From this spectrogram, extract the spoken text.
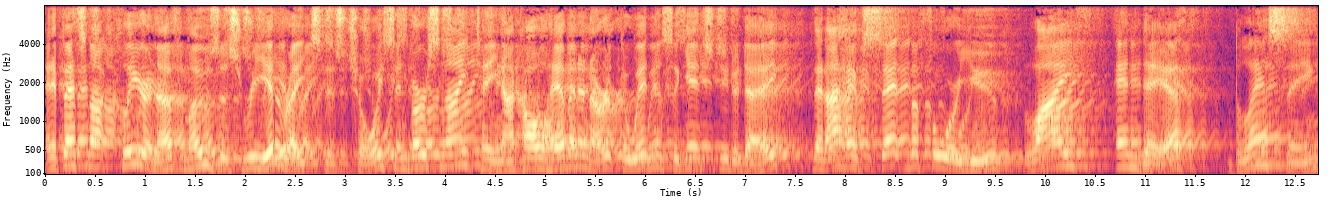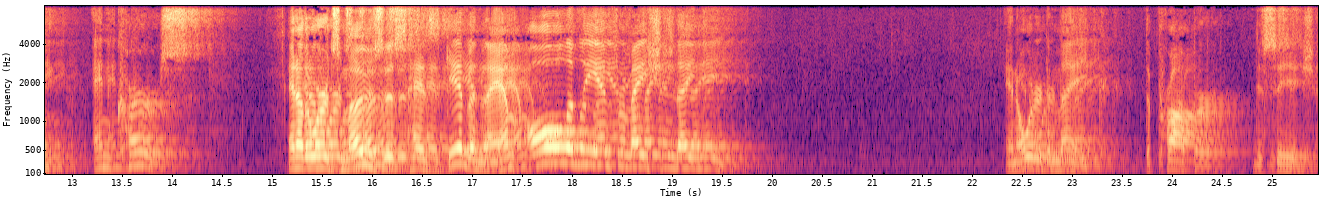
And if that's not clear enough, Moses reiterates this choice in verse 19 I call heaven and earth to witness against you today that I have set before you life and death, blessing and curse. In other words, Moses has given them all of the information they need in order to make the proper decision.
